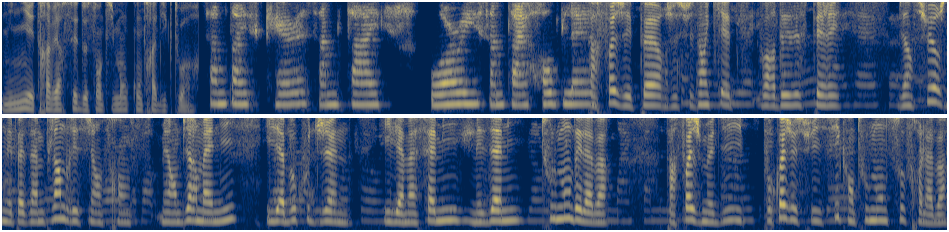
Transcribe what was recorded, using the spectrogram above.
Nini est traversée de sentiments contradictoires. Sometimes scared, sometimes worried, sometimes hopeless. Parfois j'ai peur, je suis inquiète, voire désespérée. Bien sûr, je n'ai pas à me plaindre ici en France, mais en Birmanie, il y a beaucoup de jeunes. Il y a ma famille, mes amis, tout le monde est là-bas. Parfois je me dis, pourquoi je suis ici quand tout le monde souffre là-bas?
